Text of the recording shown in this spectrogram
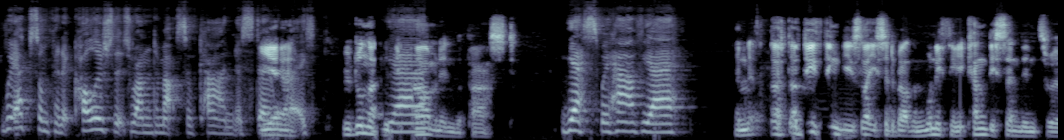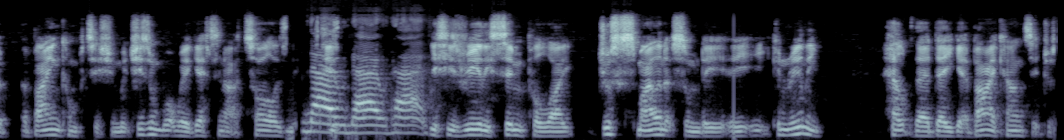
We have something at college that's random acts of kindness, don't Yeah. we? We've done that in the Yeah. department in the past. Yes, we have. Yeah, And I, I do think it's like you said about the money thing. It can descend into a, a buying competition, which isn't what we're getting at at all, isn't it? No, is, no, no. this is really simple. Like just smiling at somebody, it, it can really help their day get by, can't it? Just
